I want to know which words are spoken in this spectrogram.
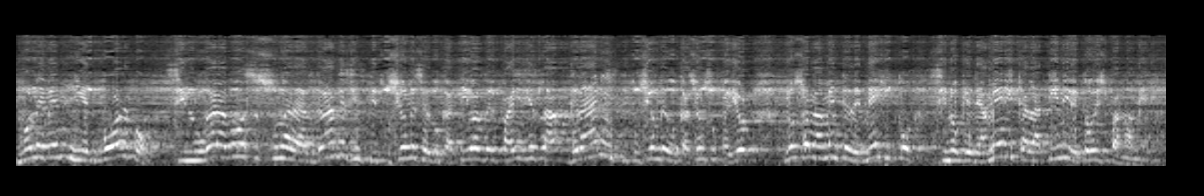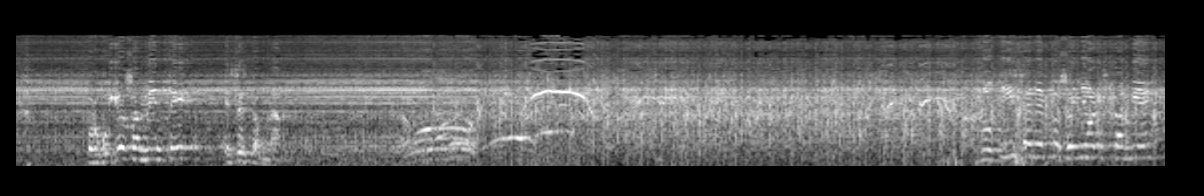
no le ven ni el polvo. Sin lugar a dudas es una de las grandes instituciones educativas del país y es la gran institución de educación superior, no solamente de México, sino que de América Latina y de toda Hispanoamérica. Orgullosamente es esta UNAM. Nos dicen estos señores también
